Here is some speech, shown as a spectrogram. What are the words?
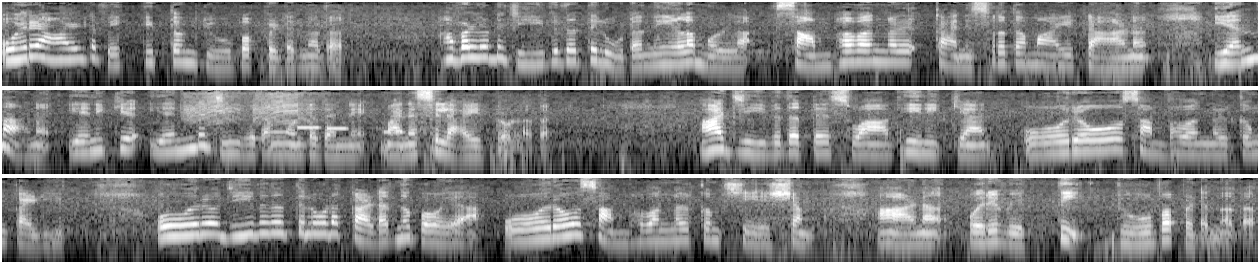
ഒരാളുടെ വ്യക്തിത്വം രൂപപ്പെടുന്നത് അവളുടെ ജീവിതത്തിൽ ഉടനീളമുള്ള സംഭവങ്ങൾക്കനുസൃതമായിട്ടാണ് എന്നാണ് എനിക്ക് എന്റെ ജീവിതം കൊണ്ട് തന്നെ മനസ്സിലായിട്ടുള്ളത്. ആ ജീവിതത്തെ സ്വാധീനിക്കാൻ ഓരോ സംഭവങ്ങൾക്കും കഴിയും. ഓരോ ജീവിതത്തിലൂടെ കടന്നുപോയ ഓരോ സംഭവങ്ങൾക്കും ശേഷം ആണ് ഒരു വ്യക്തി രൂപപ്പെടുന്നത്.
